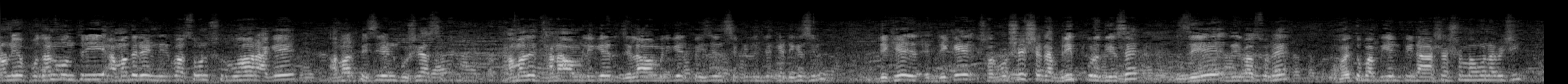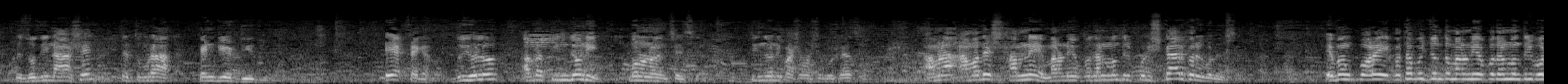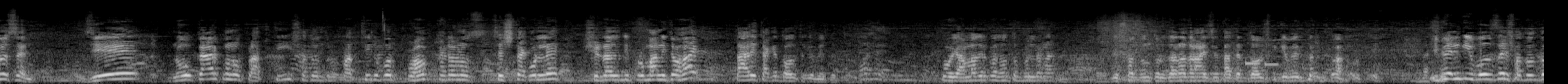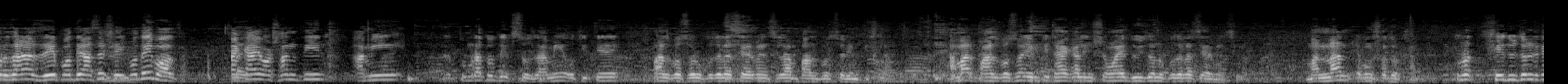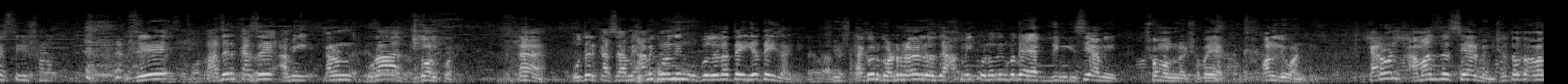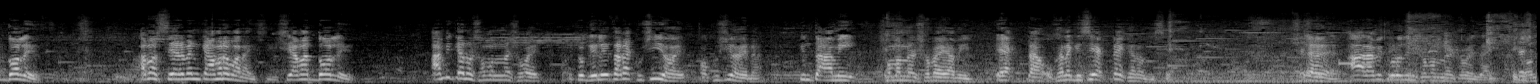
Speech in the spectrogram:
মাননীয় প্রধানমন্ত্রী, আমাদের এই নির্বাচন শুরু হওয়ার আগে আমার প্রেসিডেন্ট বসে আছে। আমাদের থানা আওয়ামী লীগের, জেলা আওয়ামী লীগের প্রেসিডেন্ট সেক্রেটারিদেরকে ডেকেছিল। ডেকে ডেকে সর্বশেষ সেটা ব্রিফ করে দিয়েছে যে নির্বাচনে হয়তোবা বিএনপি না আসার সম্ভাবনা বেশি। যদি না আসে, তো তোমরা ক্যান্ডিডেট দিয়ে দিও। এই একটা গেল। দুই হলো, আমরা তিনজনই মনোনয়ন চেয়েছিলাম। তিনজনই পাশাপাশি বসে আছি। আমরা, আমাদের সামনে মাননীয় প্রধানমন্ত্রী পরিষ্কার করে বলেছেন এবং পরে কথা পর্যন্ত মাননীয় প্রধানমন্ত্রী বলেছেন যে নৌকার কোন প্রার্থী, স্বতন্ত্র প্রার্থীর উপর প্রভাব খাটানোর চেষ্টা করলে সেটা যদি প্রমাণিত হয়, তাহলে তাকে দল থেকে বের করতে হবে। কই, আমাদের কথা তো বলল না যে স্বতন্ত্র যারা দাঁড়াইছে তাদের দল থেকে বের করে দেওয়া হবে। ইভেন কি বলছে, স্বতন্ত্র যারা যে পদে আছে সেই পদেই বল থাকে। অশান্তির আমি তোমরা তো দেখছ যে আমি অতীতে পাঁচ বছর উপজেলা চেয়ারম্যান ছিলাম, পাঁচ বছর এমপি ছিলাম। আমার পাঁচ বছর এমপি থাকাকালীন সময়ে দুইজন উপজেলা চেয়ারম্যান ছিল, মান্নান এবং সদর খান। তোমরা সেই দুইজনের কাছ থেকে শোনো যে তাদের কাছে আমি, কারণ ওরা দল করে। হ্যাঁ ওদের কাছে আমি আমি কোনোদিন উপজেলাতে ইয়েতেই যাইনি। এখন ঘটনা হলো যে আমি কোনোদিন বোধহয় একদিন গেছি, আমি সমন্বয় সবাই এক অনলি ওয়ান ডে কারণ আমার যে চেয়ারম্যান সেটা তো আমার দলের। আমার চেয়ারম্যানকে আমরা বানাইছি সে আমার দলে। আমি কেন সমন্বয় সবাই তো গেলে তারা খুশি হয় অখুশি হয় না। কিন্তু আমি সমন্বয় সবাই আমি একটা ওখানে গেছি একটা এখানে গেছি। হ্যাঁ, আর আমি কোনোদিন সমন্বয় সবাই যাই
